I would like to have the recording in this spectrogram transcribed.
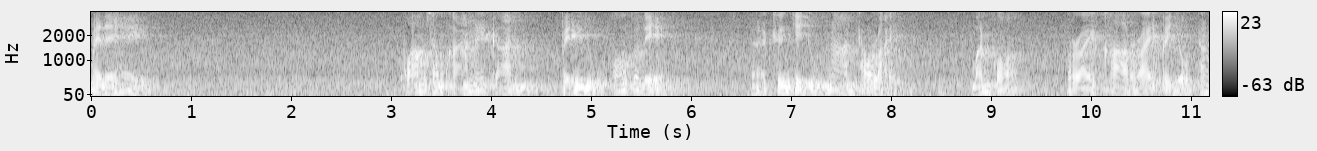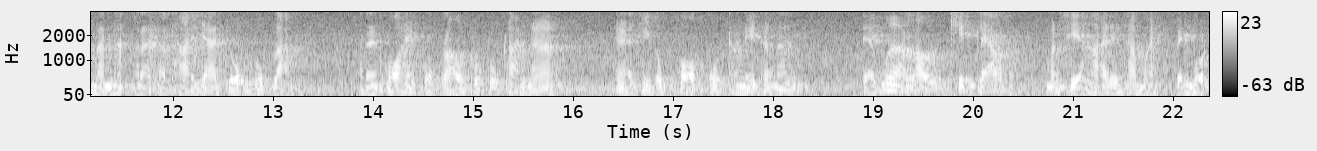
ไม่ได้ให้ ความสำคัญในการเป็นอยู่ของตนเอง ถึงจะอยู่นานเท่าไหร่ มันก็ไร้ค่าไร้ประโยชน์ทั้งนั้นนะคณะทาญาติโยมลูกหลานอันนั้นขอให้พวกเราทุกๆท่านนะที่หลวงพ่อพูดทั้งนี้ทั้งนั้น แต่เมื่อเราคิดแล้วมันเสียหายเลยทำไมเป็นบท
